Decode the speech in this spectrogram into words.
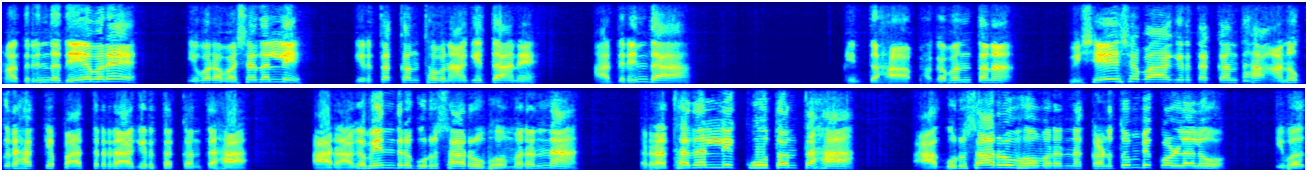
ಆದ್ರಿಂದ ದೇವರೇ ಇವರ ವಶದಲ್ಲಿ ಇರತಕ್ಕಂಥವನಾಗಿದ್ದಾನೆ. ಆದ್ರಿಂದ ಇಂತಹ ಭಗವಂತನ ವಿಶೇಷವಾಗಿರತಕ್ಕಂತಹ ಅನುಗ್ರಹಕ್ಕೆ ಪಾತ್ರರಾಗಿರ್ತಕ್ಕಂತಹ ಆ ರಾಘವೇಂದ್ರ ಗುರುಸಾರ್ವಭೌಮರನ್ನ ರಥದಲ್ಲಿ ಕೂತಂತಹ ಆ ಗುರುಸಾರ್ವಭೌಮರನ್ನ ಕಣ್ತುಂಬಿಕೊಳ್ಳಲು ಇವಾಗ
